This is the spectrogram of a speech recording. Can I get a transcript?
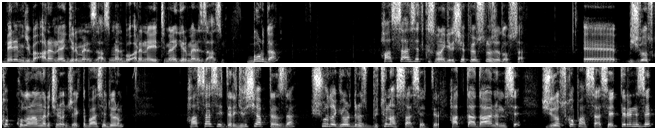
benim gibi arenaya girmeniz lazım. Yani bu arena eğitimine girmeniz lazım. Burada hassasiyet kısmına giriş yapıyorsunuz ya dostlar. Ee, jiroskop kullananlar için öncelikle bahsediyorum. Hassasiyetlere giriş yaptığınızda şurada gördüğünüz bütün hassasiyetleri hatta daha önemlisi jiroskop hassasiyetlerinizi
